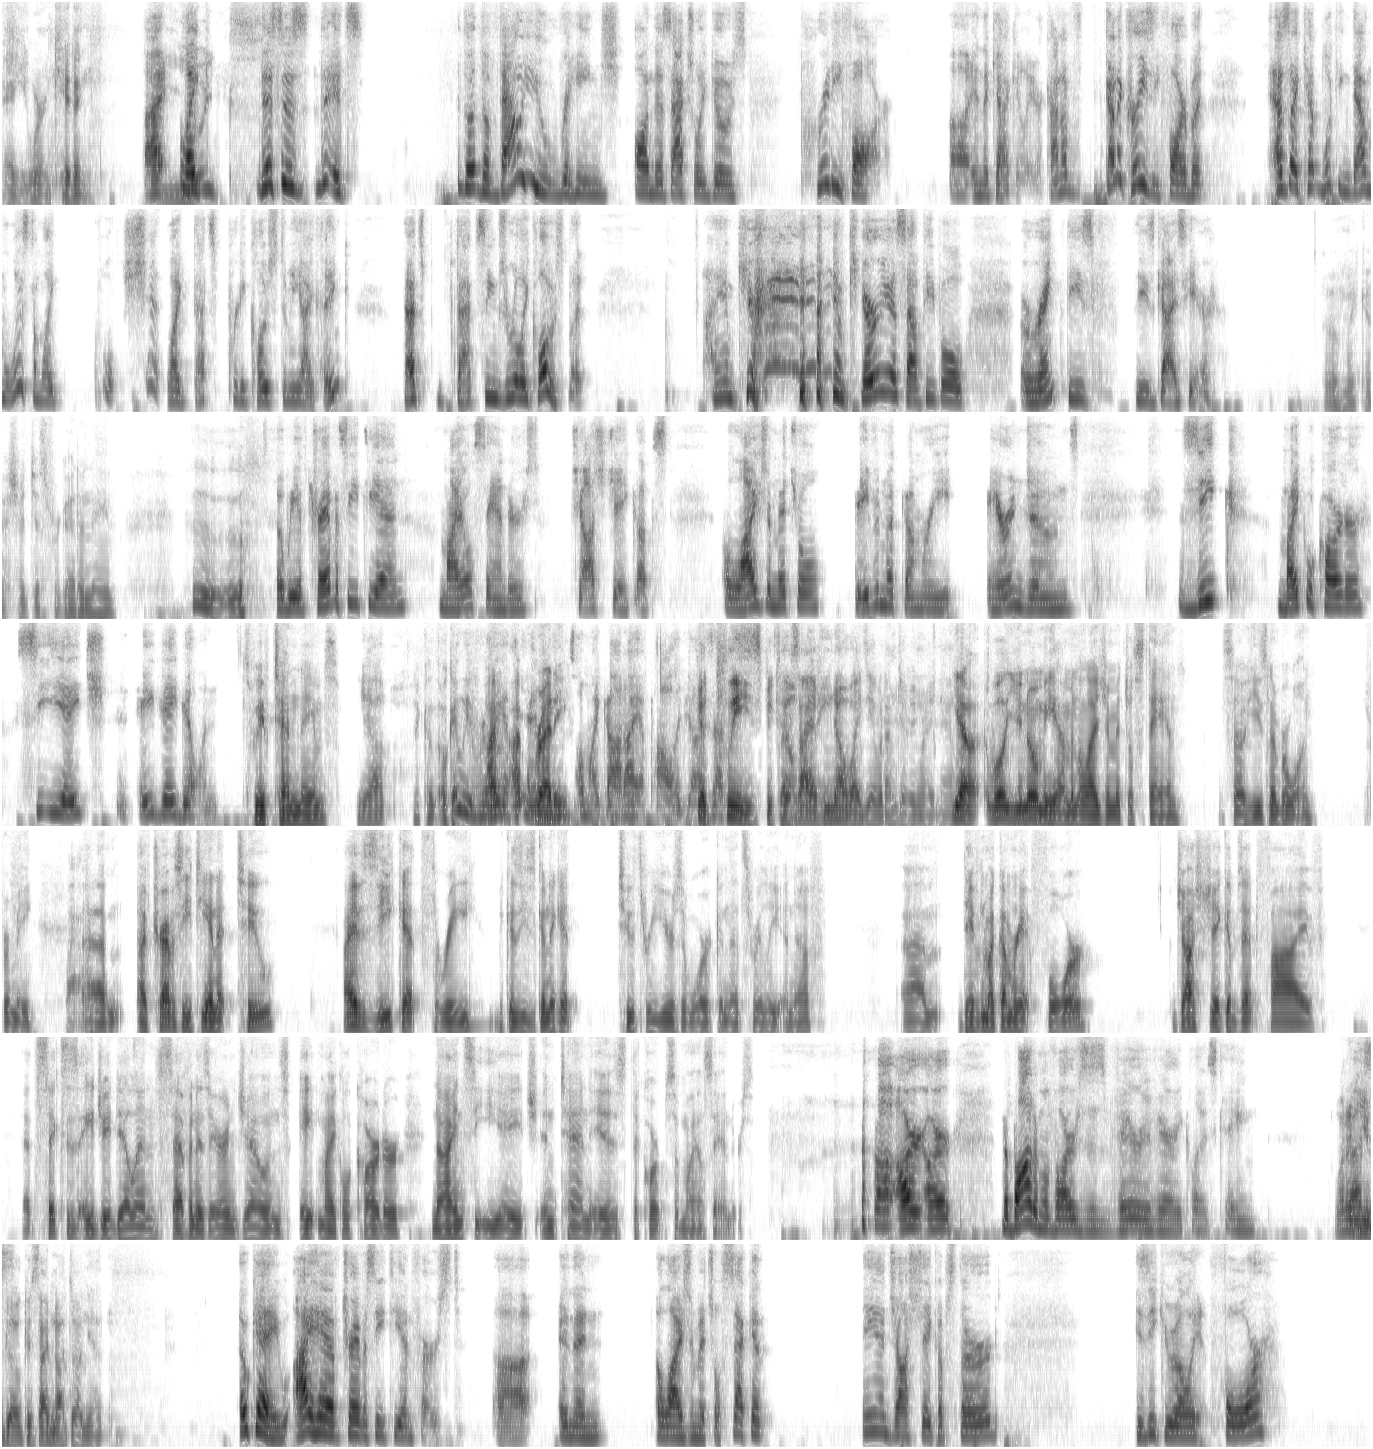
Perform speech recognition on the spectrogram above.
Hey, you weren't kidding. I like Yikes. this is it's the the value range on this actually goes pretty far uh in the calculator kind of kind of crazy far but as i kept looking down the list i'm like well shit like that's pretty close to me i think that's that seems really close but I am curious. I am curious how people rank these these guys here. Oh my gosh, I just forgot a name. Ooh. So we have Travis Etienne, Miles Sanders, Josh Jacobs, Elijah Mitchell, David Montgomery, Aaron Jones, Zeke, Michael Carter, CEH, and AJ Dillon. So we have 10 names. Yep. Okay. We really I'm, I'm ready. names? Oh my god, I apologize. Good, please, because so I have no idea what I'm doing right now. Yeah. Well, you know me. I'm an Elijah Mitchell stan. So he's number one for me. Wow. Um, I have Travis Etienne at two. I have Zeke at three because he's going to get two, three years of work, and that's really enough. Um, David Montgomery at four. Josh Jacobs at five. At six is AJ Dillon. Seven is Aaron Jones. Eight, Michael Carter. Nine, CEH. And 10 is the corpse of Miles Sanders. our our the bottom of ours is very very close, Kane. Why don't you Russ- go? Because I'm not done yet. Okay, I have Travis Etienne first, uh, and then Elijah Mitchell second, and Josh Jacobs third. Ezekiel Elliott four,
